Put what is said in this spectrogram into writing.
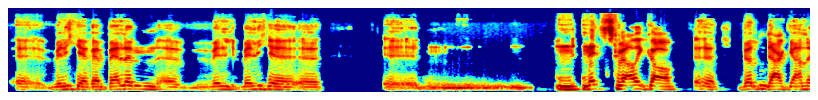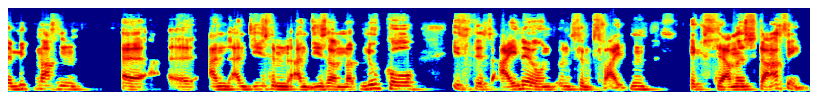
äh, welche Rebellen, äh, wel, welche Netzwerker würden da gerne mitmachen, äh, an, an, diesem, an dieser NUCO ist das eine und, und zum Zweiten externes Staffing.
